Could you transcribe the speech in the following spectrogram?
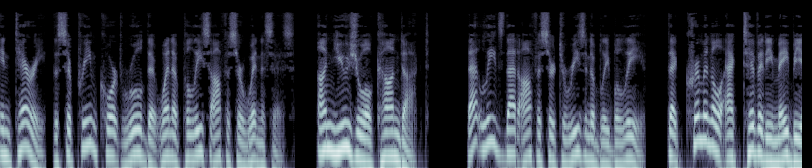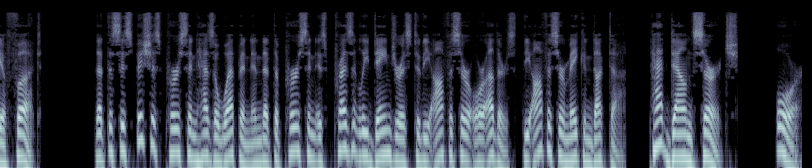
In Terry, the Supreme Court ruled that when a police officer witnesses unusual conduct that leads that officer to reasonably believe that criminal activity may be afoot, that the suspicious person has a weapon and that the person is presently dangerous to the officer or others, the officer may conduct a pat-down search or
